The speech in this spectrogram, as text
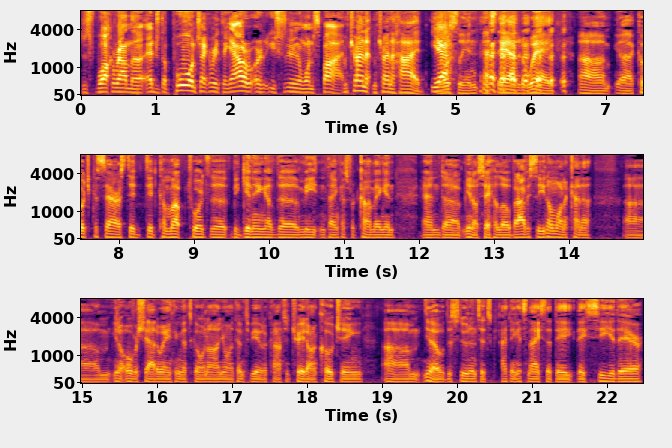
Just walk around the edge of the pool and check everything out, or are you sitting in one spot? I'm trying to I'm trying to hide yeah. mostly and, and stay out of the way. Um, uh, Coach Casares did did come up towards the beginning of the meet and thank us for coming and and uh, you know say hello. But obviously, you don't want to kind of um, you know overshadow anything that's going on. You want them to be able to concentrate on coaching um, you know the students. It's I think it's nice that they they see you there.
